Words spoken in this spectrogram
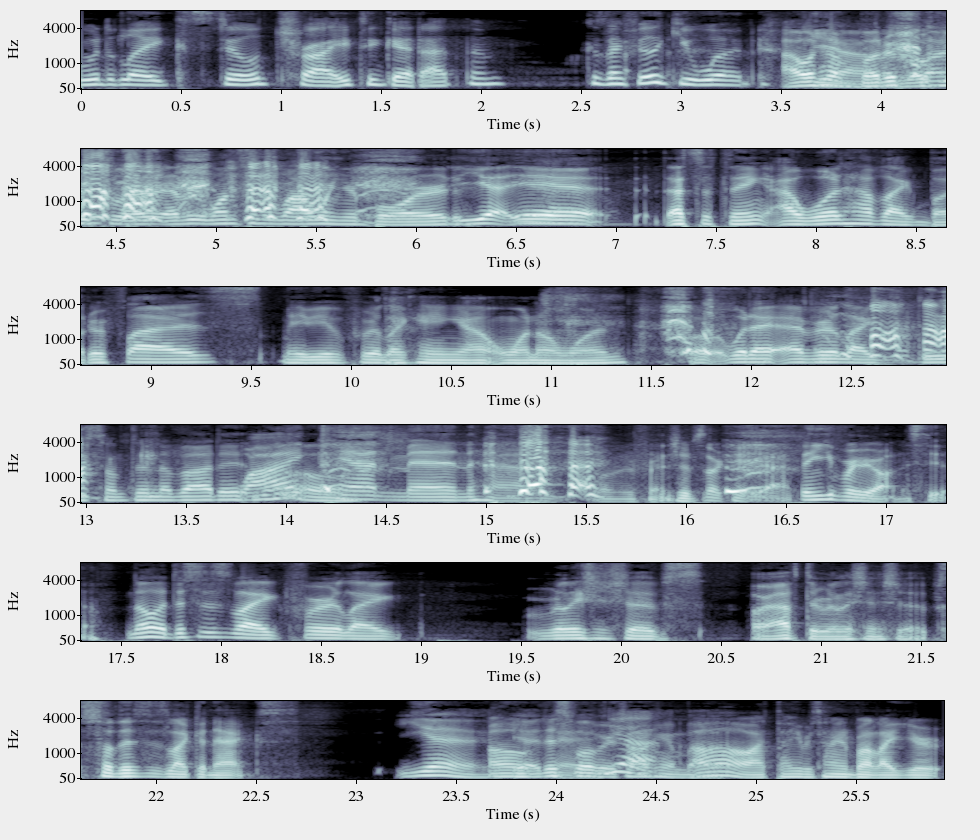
would like still try to get at them? Because I feel like you would. I would Yeah, have butterflies. every once in a while when you're bored. yeah, yeah, Yeah. That's the thing. I would have like butterflies. Maybe if we're like hanging out one on one. Would I ever like do something about it? Why no. can't men have friendships? Okay, yeah. Thank you for your honesty, though. No, this is like for like relationships or after relationships. So this is like an ex. Yeah, yeah. This is what we're Yeah. talking about. Oh, I thought you were talking about like your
